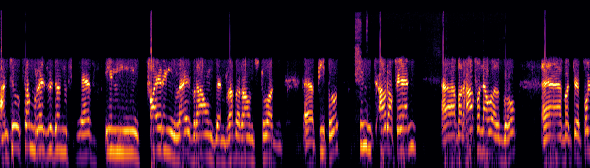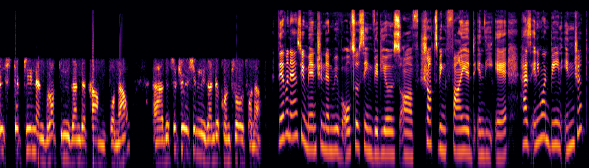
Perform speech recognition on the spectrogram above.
until some residents have been firing live rounds and rubber rounds towards uh, people. Things out of hand uh, about half an hour ago, uh, but the police stepped in and brought things under calm for now. Uh, the situation is under control for now. Dhevan, as you mentioned, and we've also seen videos of shots being fired in the air, has anyone been injured?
